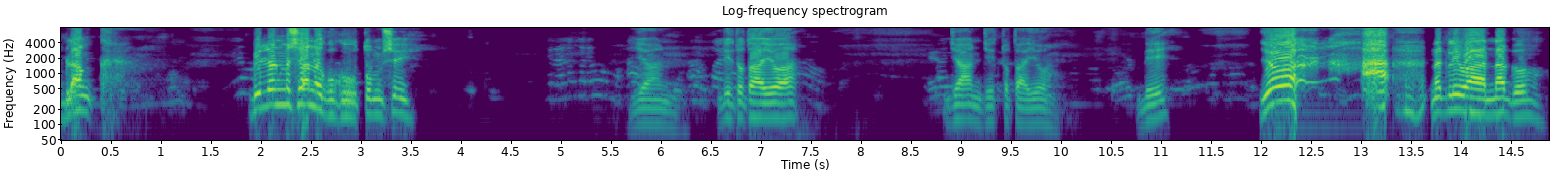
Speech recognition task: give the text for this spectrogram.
Blank. Bilan mo siya, nagugutom siya eh. Yan. Dito tayo ah. Diyan, dito tayo. Be? Yun! Nagliwanag oh.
